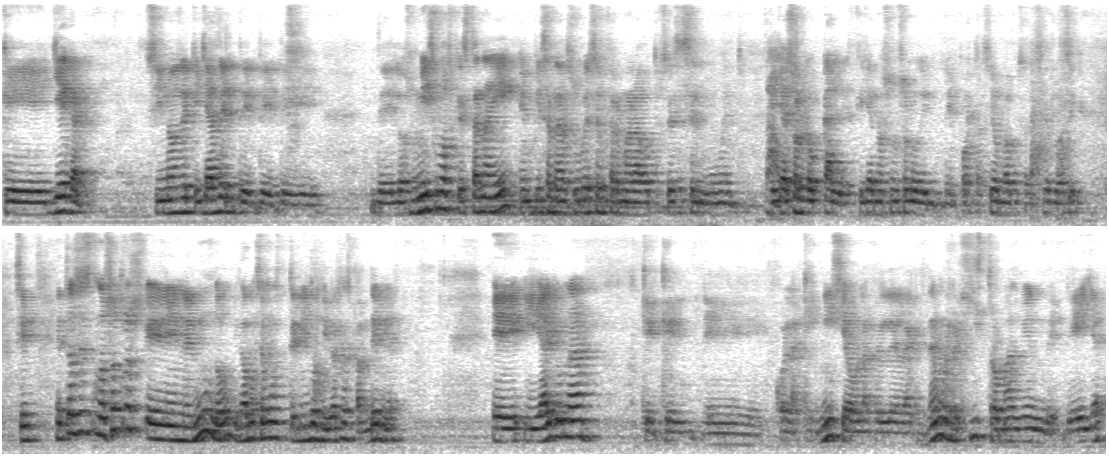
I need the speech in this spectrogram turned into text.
que llegan, sino de que ya de, de, de, de- los mismos que están ahí empiezan a su vez a enfermar a otros. Ese es el momento. Que Ah, ya son locales, que ya no son solo de, de importación, vamos a decirlo así. ¿Sí? Entonces, nosotros eh, en el mundo, digamos, hemos tenido diversas pandemias. eh, y hay una que, que, con la que inicia o la, la que tenemos registro más bien de, ella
